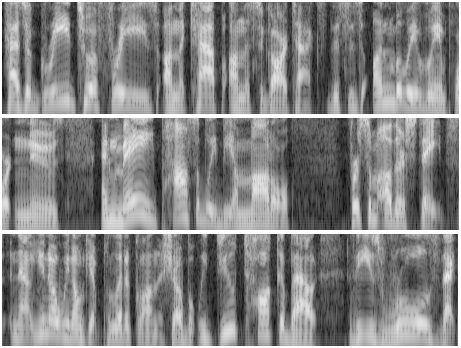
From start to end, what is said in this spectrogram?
has agreed to a freeze on the cap on the cigar tax. This is unbelievably important news and may possibly be a model for some other states. Now, you know, we don't get political on the show, but we do talk about these rules that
